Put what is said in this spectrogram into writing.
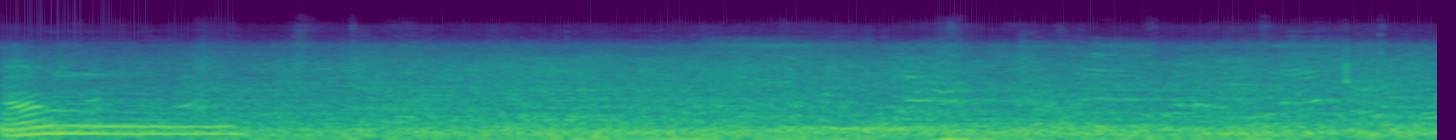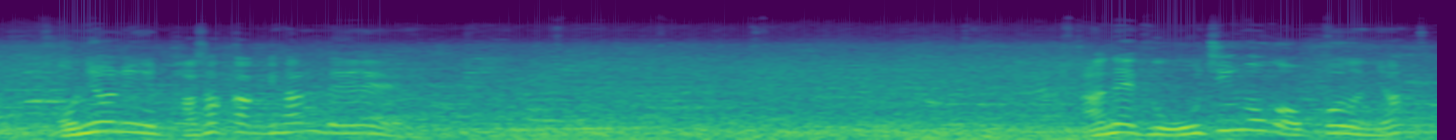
음... 어니언링이 바삭하긴 한데 안에 그 오징어가 없거든요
